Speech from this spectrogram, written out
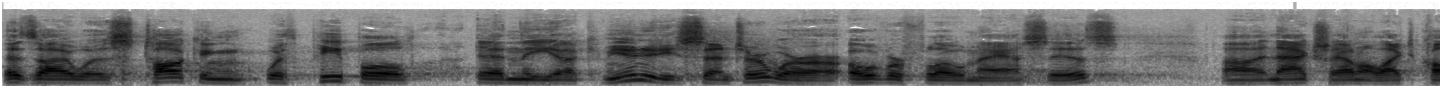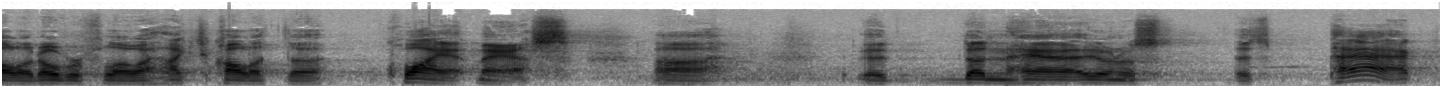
as I was talking with people in the uh, community center where our overflow mass is, uh, and actually I don't like to call it overflow, I like to call it the quiet mass. Uh, it doesn't have, you know, it's, it's packed,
